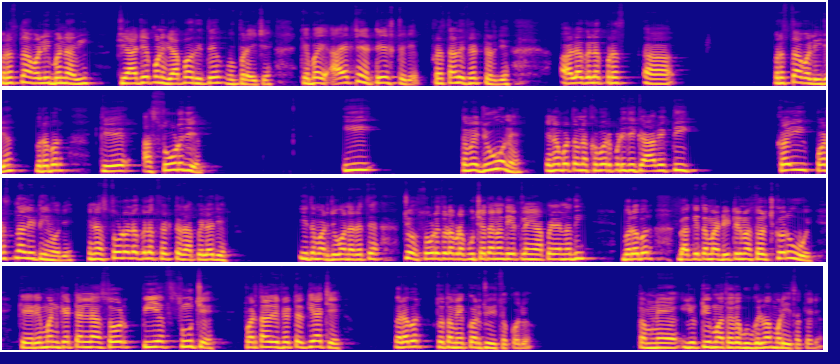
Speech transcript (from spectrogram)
પ્રશ્નાવલી બનાવી જે આજે પણ વ્યાપક રીતે વપરાય છે. કે ભાઈ આ એક છે ને ટેસ્ટ છે પર્સનાલિટી ફેક્ટર છે. અલગ અલગ પ્રસ અ, પ્રસ્તાવલી છે બરાબર? કે આ સોળ જે એ તમે જુઓ ને એના પર તમને ખબર પડી જાય કે આ વ્યક્તિ કઈ પર્સનાલિટીનો છે. એના સોળ અલગ અલગ ફેક્ટર આપેલા છે. એ તમારે જોવાના રહેશે. જો સોળે સોળ આપણે પૂછાતા નથી એટલે અહીંયા આપેલા નથી. બરાબર? બાકી તમારે ડિટેલમાં સર્ચ કરવું હોય કે રેમન કેટલના સોળ પીએફ શું છે? પર્સનાલિટી ફેક્ટર ક્યાં છે? બરાબર? તો તમે એકવાર જોઈ શકો છો. તમને યુટ્યુબમાં અથવા તો ગૂગલમાં મળી શકે છે.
